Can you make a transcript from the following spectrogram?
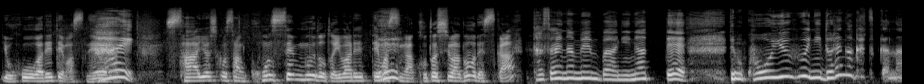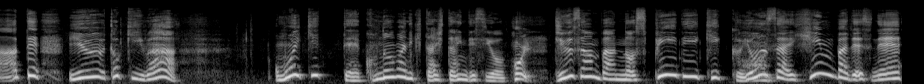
予報が出てますね、はい、さあよしこさん混戦ムードと言われてますが今年はどうですか？多彩なメンバーになってでもこういう風にどれが勝つかなっていう時は思い切ってこの馬に期待したいんですよ。はい、13番のスピーディーキック。4歳牝馬ですね、はい、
